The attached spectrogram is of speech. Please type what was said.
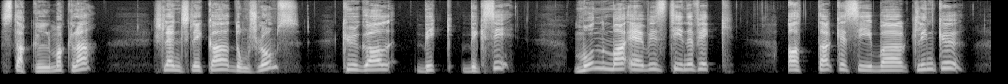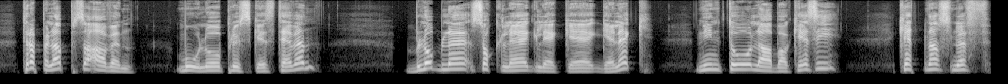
Stakkel makla. Slenslikka dumslums. Kugal bik biksi. Mon ma evis tine fikk. Atta kesiba klinku. Trappelapp sa aven. Molo pluskes teven. Bloble sokle gleke gelek. Ninto laba kesi. Ketna snøff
